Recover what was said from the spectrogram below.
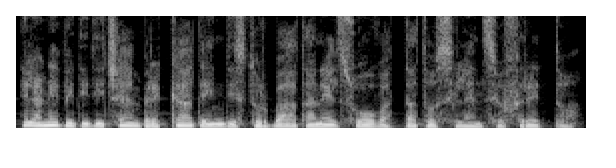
e la neve di dicembre cade indisturbata nel suo ovattato silenzio freddo.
